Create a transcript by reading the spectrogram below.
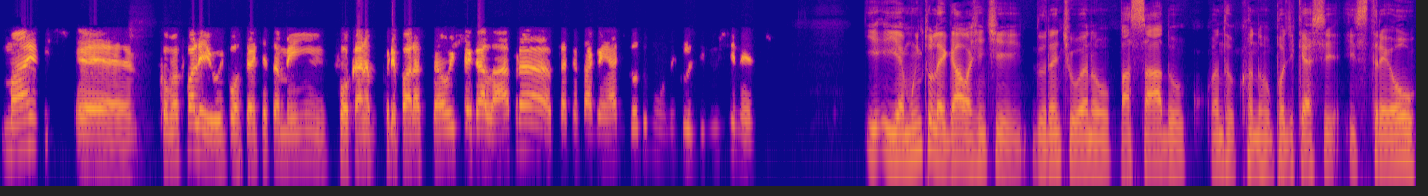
Mas, é, como eu falei, o importante é também focar na preparação e chegar lá para tentar ganhar de todo mundo, inclusive os chineses. E, e, é muito legal, a gente, durante o ano passado, quando, quando o podcast estreou,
